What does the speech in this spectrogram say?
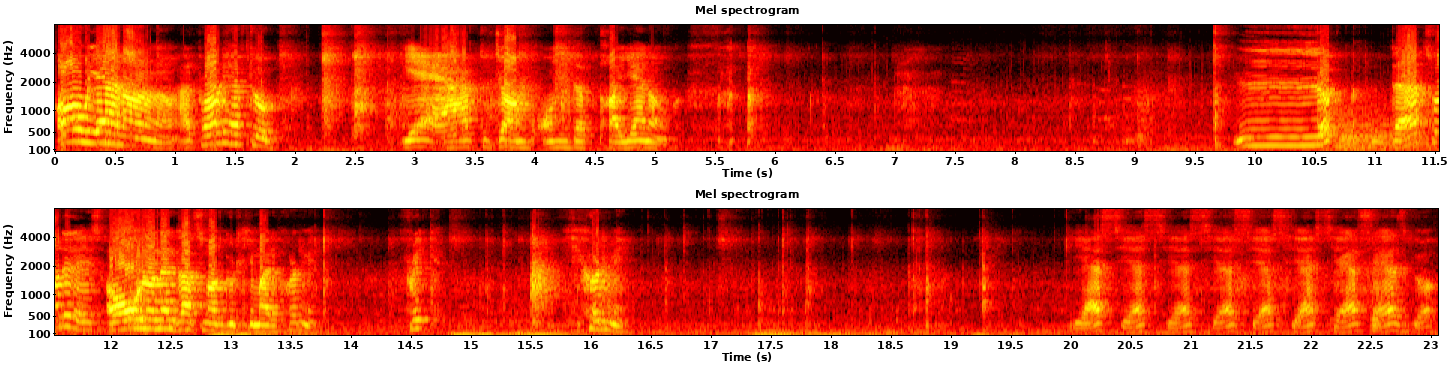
Oh yeah, no, no, no. I'll probably have to yeah, I have to jump on the piano. Look, that's what it is. Oh no, no, that's not good. He might have heard me. Freak. He heard me. Yes, yes, yes, yes, yes, yes, yes, yes, go.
